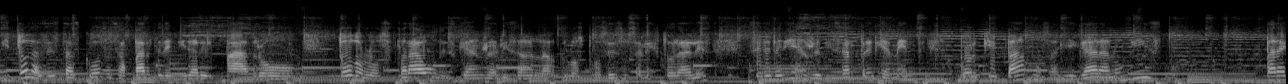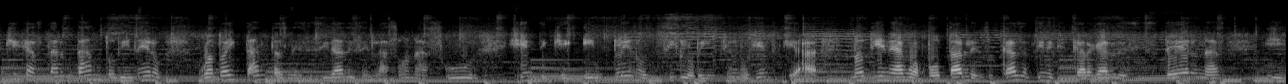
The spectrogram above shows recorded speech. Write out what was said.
Y todas estas cosas, aparte de mirar el padrón, todos los fraudes que han realizado en los procesos electorales, se deberían revisar previamente, porque vamos a llegar a lo mismo. ¿Para qué gastar tanto dinero cuando hay tantas necesidades en la zona sur? Gente que en pleno siglo XXI, gente que ah, no tiene agua potable en su casa, tiene que cargar de cisternas y,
